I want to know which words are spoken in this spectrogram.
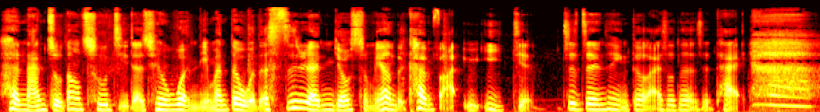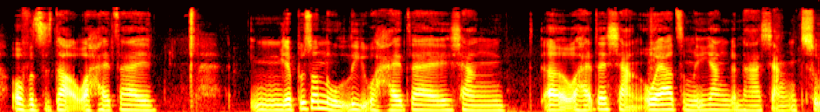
很难主动出击的去问你们对我的私人有什么样的看法与意见，这这件事情对我来说真的是太 我不知道，我还在，嗯，也不是说努力，我还在想，呃，我还在想我要怎么样跟他相处。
